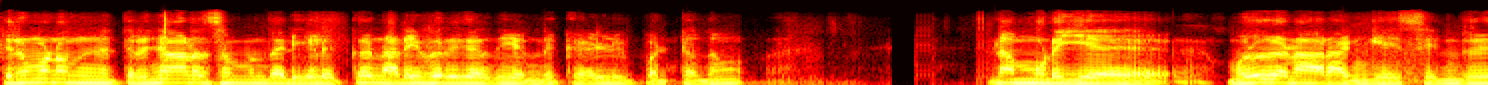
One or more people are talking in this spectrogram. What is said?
திருமணம் திருஞான சம்பந்தடிகளுக்கு நடைபெறுகிறது என்று கேள்விப்பட்டதும் நம்முடைய முருகனார் அங்கே சென்று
